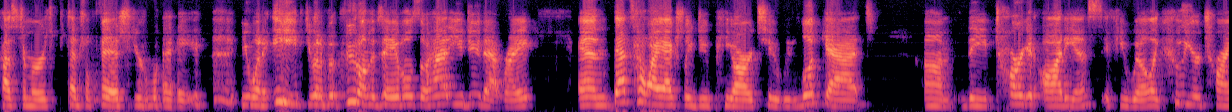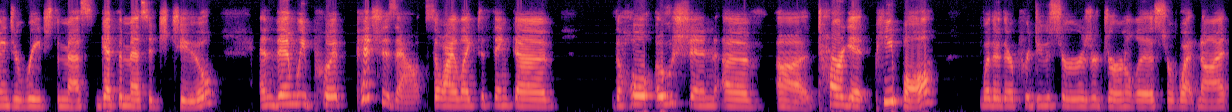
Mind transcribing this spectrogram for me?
customers, potential fish your way. You want to eat, you want to put food on the table. So, how do you do that, right? And that's how I actually do PR too. We look at um, the target audience, if you will, like who you're trying to reach the mess, get the message to. And then we put pitches out. So, I like to think of the whole ocean of uh, target people, whether they're producers or journalists or whatnot,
